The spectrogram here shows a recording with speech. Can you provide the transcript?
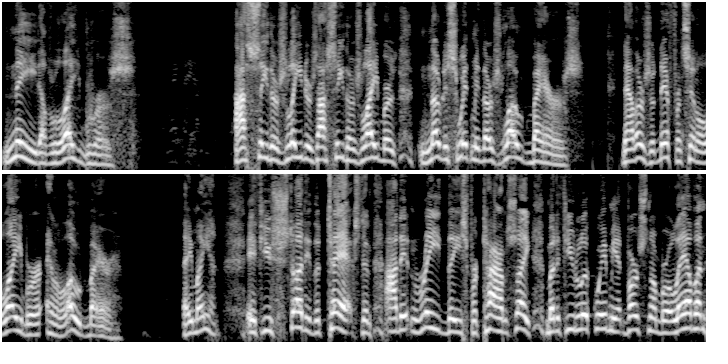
need of laborers. I see there's leaders, I see there's laborers. Notice with me, there's load bearers. Now, there's a difference in a laborer and a load bearer. Amen. If you study the text, and I didn't read these for time's sake, but if you look with me at verse number 11,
